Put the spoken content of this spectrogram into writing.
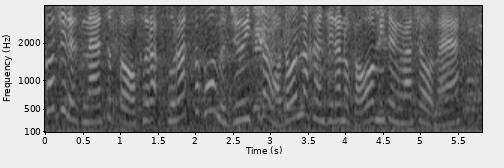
少しですねちょっとプラプラットフォーム11番はどんな感じなのかを見てみましょうね。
